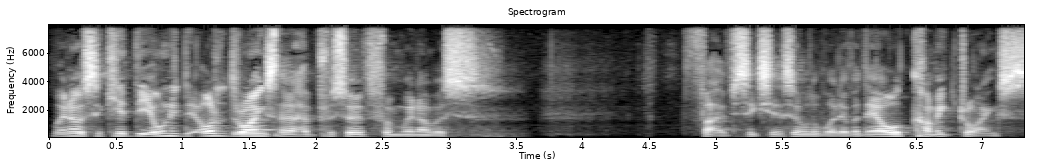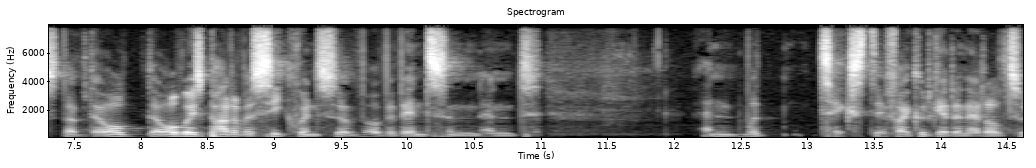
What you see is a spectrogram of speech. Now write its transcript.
when I was a kid, the only all the drawings that I have preserved from when I was five, six years old or whatever, they're all comic drawings. They're all they're always part of a sequence of, of events and and and with text. If I could get an adult to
